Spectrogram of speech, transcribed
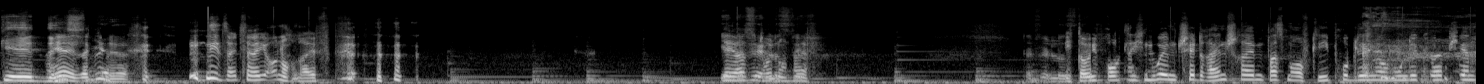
geht nicht. Ja, ihr seid ja- bitte. nee, seid ihr eigentlich auch noch live? ja, ja, sind heute noch live. Das wird lustig. Ich glaube, ich brauche gleich nur im Chat reinschreiben, pass mal auf Knieprobleme, Hundekörbchen.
